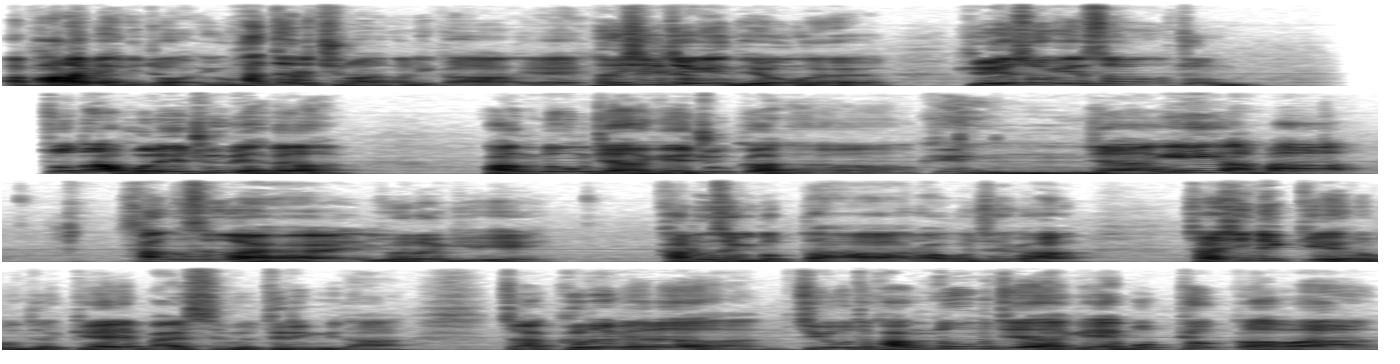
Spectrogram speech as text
아 바람이 아니죠. 이거 환자를 치료하는 거니까 예, 현실적인 내용을 계속해서 좀 쏟아 보내주면은 광동 제약의 주가는 굉장히 아마 상승할 여력이 가능성이 높다라고 제가 자신 있게 여러분들께 말씀을 드립니다. 자 그러면은 지금부터 광동제약의 목표가와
